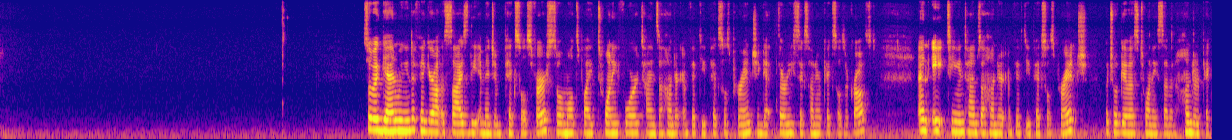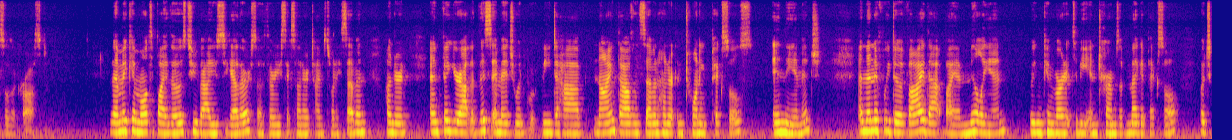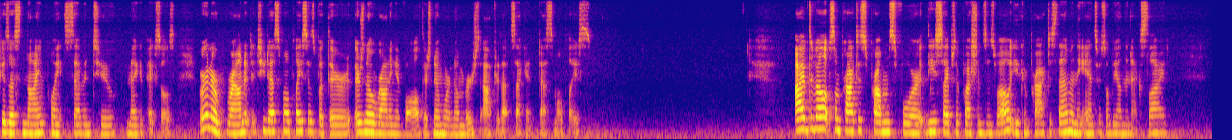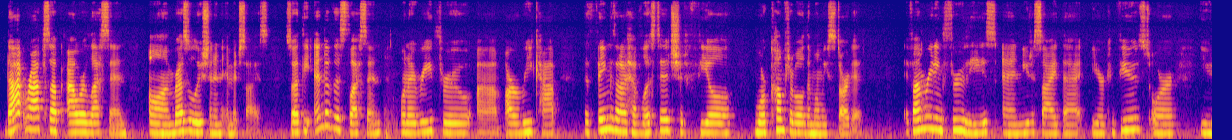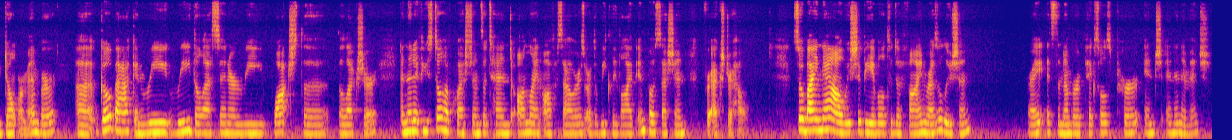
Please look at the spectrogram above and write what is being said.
So again, we need to figure out the size of the image in pixels first. So we'll multiply 24 times 150 pixels per inch and get 3600 pixels across. And 18 times 150 pixels per inch, which will give us 2700 pixels across. Then we can multiply those two values together, so 3600 times 2700, and figure out that this image would need to have 9720 pixels in the image. And then if we divide that by a million, we can convert it to be in terms of megapixel, which gives us 9.72 megapixels. We're going to round it to two decimal places, but there, there's no rounding involved. There's no more numbers after that second decimal place. I've developed some practice problems for these types of questions as well. You can practice them and the answers will be on the next slide. That wraps up our lesson on resolution and image size. So at the end of this lesson, when I read through um, our recap, the things that I have listed should feel more comfortable than when we started. If I'm reading through these and you decide that you're confused or you don't remember, uh, go back and re-read the lesson or re-watch the, the lecture. And then if you still have questions, attend online office hours or the weekly live info session for extra help. So by now, we should be able to define resolution, right? It's the number of pixels per inch in an image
